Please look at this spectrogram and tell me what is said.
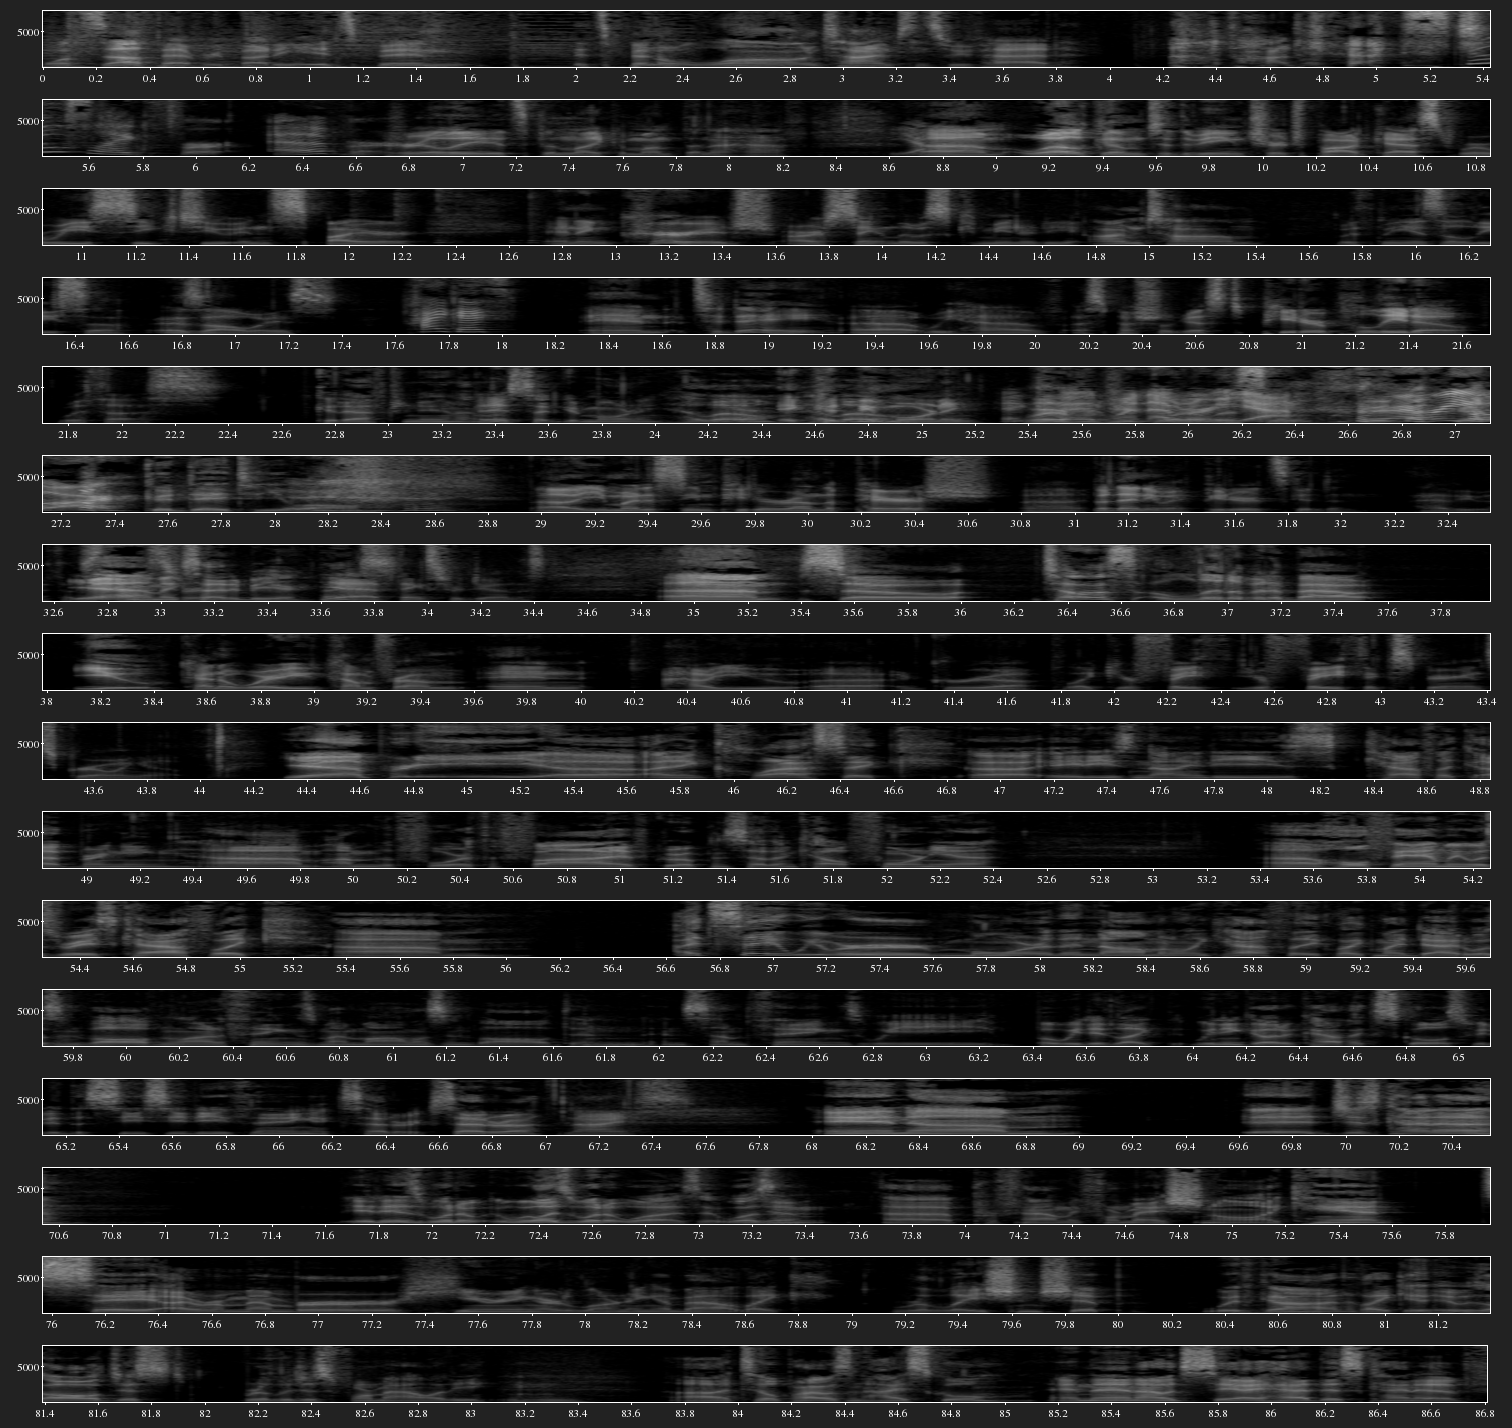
What's up, everybody? It's been it's been a long time since we've had a podcast. It Feels like forever. Really, it's been like a month and a half. Yeah. Um, welcome to the Being Church podcast, where we seek to inspire and encourage our St. Louis community. I'm Tom. With me is Elisa, as always. Hi guys. And today uh, we have a special guest, Peter Polito, with us. Good afternoon. I almost said good morning. Hello. It could be morning, It wherever could people whenever, are yeah, wherever you are. Good day to you all. Uh, you might have seen Peter around the parish. Uh, but anyway, Peter, it's good to have you with us. yeah, Thanks I'm for- excited to be here. Yeah, Thanks. thanks for doing this. Um, so tell us a little bit about you, kind of where you come from, and how you uh, grew up, like your faith, your faith experience growing up. Yeah, pretty. Uh, I think classic uh, '80s, '90s Catholic upbringing. Um, I'm the fourth of five. Grew up in Southern California. Uh, whole family was raised Catholic. Um, I'd say we were more than nominally Catholic. Like my dad was involved in a lot of things. My mom was involved in, in some things. We, but we did like we didn't go to Catholic school, so we did the CCD thing, et cetera, et cetera. Nice. and um, it just kind of it is what it, it was. What it was. It wasn't uh, profoundly formational. I can't say I remember hearing or learning about like relationship with Mhm. God. Like it, it was all just religious formality hmm uh, till probably I was in high school, and then I would say I had this kind of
